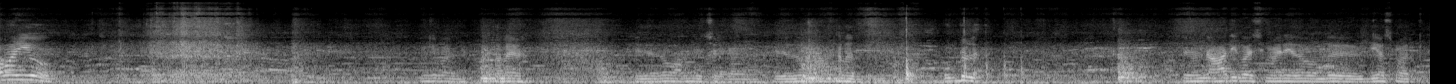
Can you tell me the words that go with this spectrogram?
அவாரியோ இங்கே பாருங்க தலைவன் இது ஏதோ வாங்கி வச்சுருக்காங்க. இது ஏதோ மரத்தில் இருக்குது உட்டில். இது வந்து ஆதிவாசி மாதிரி ஏதோ வந்து வித்தியாசமாக இருக்குது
